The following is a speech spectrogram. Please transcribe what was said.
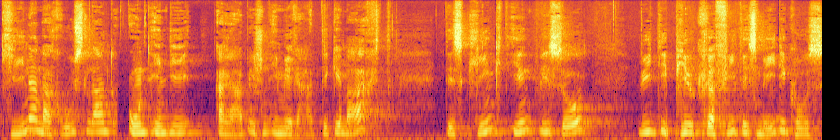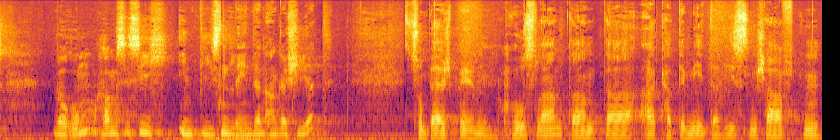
China, nach Russland und in die Arabischen Emirate gemacht. Das klingt irgendwie so wie die Biografie des Medikus. Warum haben Sie sich in diesen Ländern engagiert? Zum Beispiel in Russland an der Akademie der Wissenschaften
